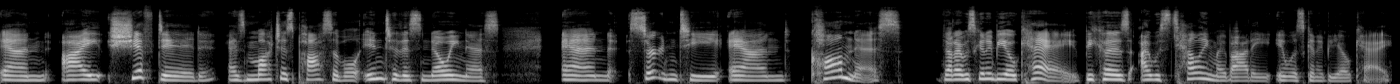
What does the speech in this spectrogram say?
And I shifted as much as possible into this knowingness and certainty and calmness that I was going to be okay because I was telling my body it was going to be okay.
